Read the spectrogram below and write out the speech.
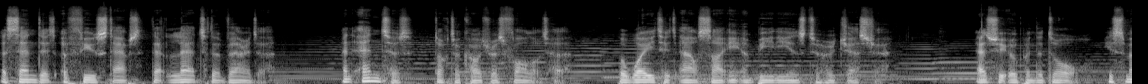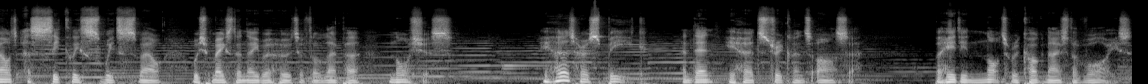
ascended a few steps that led to the veranda, and entered. Dr. Coutras followed her, but waited outside in obedience to her gesture. As she opened the door, he smelled a sickly sweet smell which makes the neighborhood of the leper nauseous. He heard her speak, and then he heard Strickland's answer, but he did not recognize the voice.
